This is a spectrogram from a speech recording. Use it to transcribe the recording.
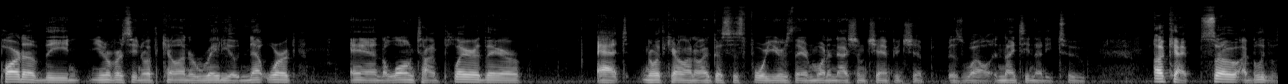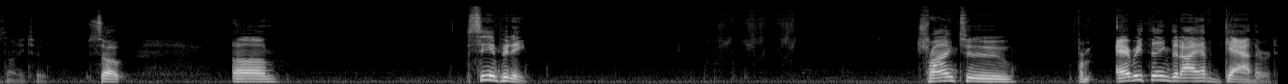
part of the University of North Carolina Radio Network and a longtime player there at North Carolina. I guess his four years there and won a national championship as well in 1992. Okay, so I believe it was 92. So, um, CMPD trying to, from everything that I have gathered,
